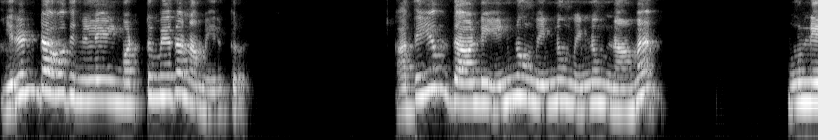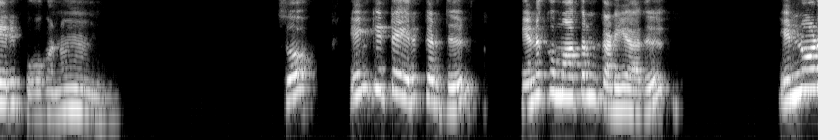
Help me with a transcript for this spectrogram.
இரண்டாவது நிலையில் மட்டுமே தான் நாம் இருக்கிறோம். அதையும் தாண்டி இன்னும் இன்னும் இன்னும் நாம முன்னேறி போகணும். சோ என்கிட்ட இருக்கிறது எனக்கு மாத்திரம் கிடையாது. என்னோட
